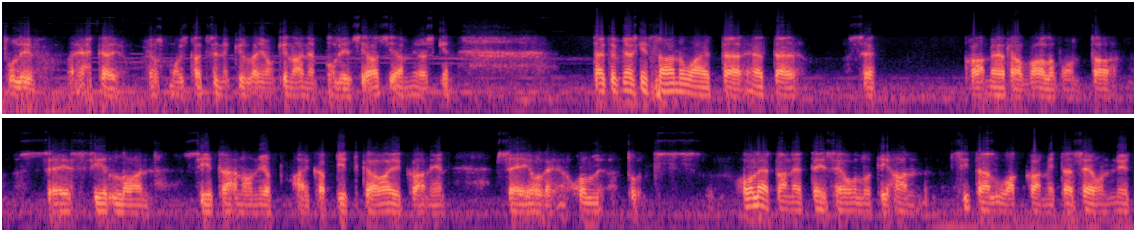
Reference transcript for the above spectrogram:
tuli ehkä, jos muistaakseni kyllä jonkinlainen poliisiasia myöskin. Täytyy myöskin sanoa, että, että se kameravalvonta, se silloin, siitähän on jo aika pitkä aika, niin se ei ole ollut, oletan, että ei se ollut ihan sitä luokkaa, mitä se on nyt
